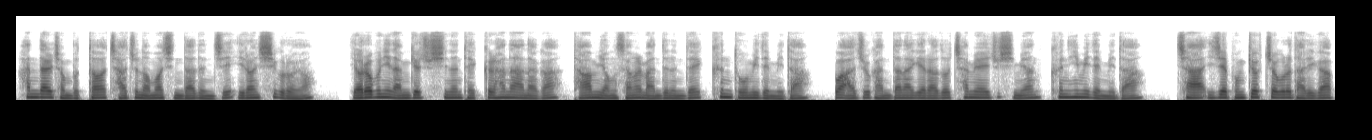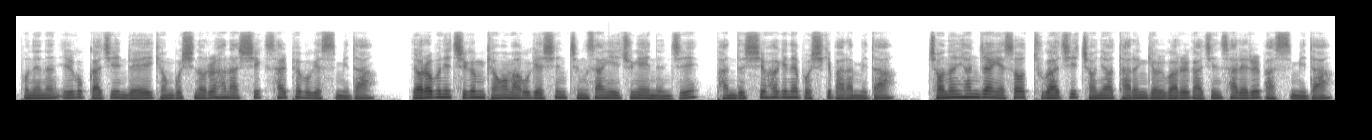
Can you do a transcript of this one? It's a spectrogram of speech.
한 달 전부터 자주 넘어진다든지 이런 식으로요. 여러분이 남겨주시는 댓글 하나하나가 다음 영상을 만드는데 큰 도움이 됩니다. 아주 간단하게라도 참여해 주시면 큰 힘이 됩니다. 자, 이제 본격적으로 다리가 보내는 7가지 뇌의 경고 신호를 하나씩 살펴보겠습니다. 여러분이 지금 경험하고 계신 증상이 이 중에 있는지 반드시 확인해 보시기 바랍니다. 저는 현장에서 두 가지 전혀 다른 결과를 가진 사례를 봤습니다.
